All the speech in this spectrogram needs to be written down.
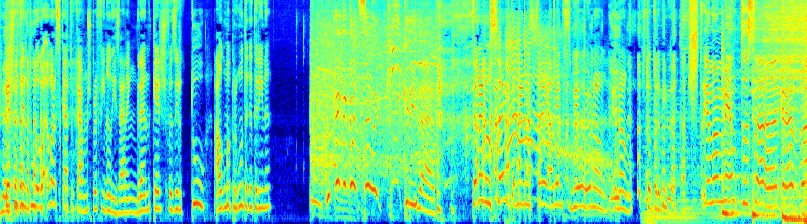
Queres fazer tu, agora, agora se calhar trocávamos para finalizar em grande, queres fazer tu alguma pergunta, Catarina? O que é que aconteceu aqui, querida? Também não sei, também não sei. Alguém percebeu? Eu não, eu não. Estou perdida. extremamente desagradável.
